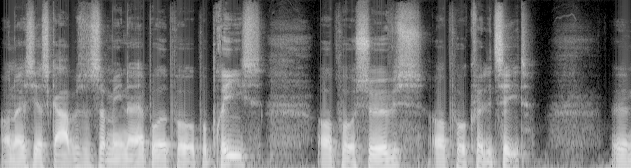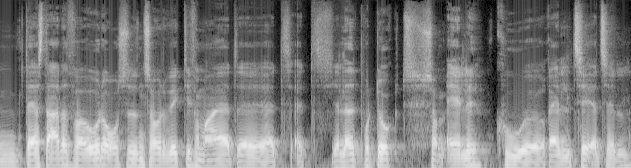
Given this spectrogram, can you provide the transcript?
Og når jeg siger skarpeste, så mener jeg både på, på pris, og på service, og på kvalitet. Øhm, da jeg startede for 8 år siden, så var det vigtigt for mig, at, øh, at, at jeg lavede et produkt, som alle kunne øh, relatere til,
